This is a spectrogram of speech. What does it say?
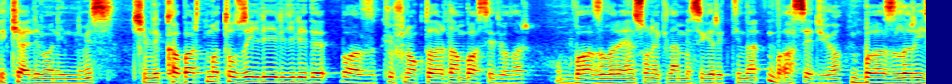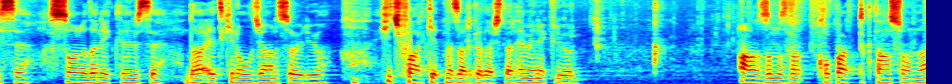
Şekerli vanilimiz. Şimdi kabartma tozu ile ilgili de bazı püf noktalardan bahsediyorlar. Bazıları en son eklenmesi gerektiğinden bahsediyor. Bazıları ise sonradan eklenirse daha etkin olacağını söylüyor. Hiç fark etmez arkadaşlar. Hemen ekliyorum. Ağzımızla koparttıktan sonra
